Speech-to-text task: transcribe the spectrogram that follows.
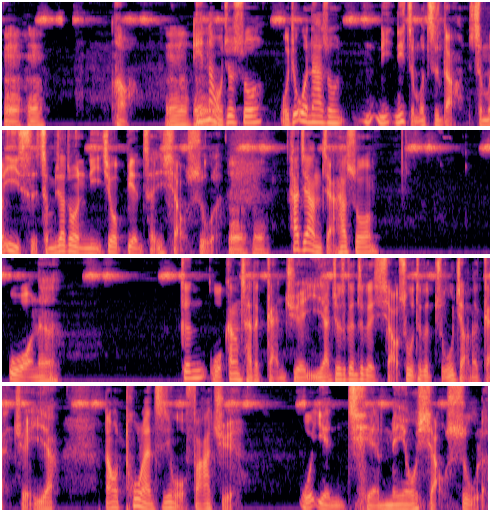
嗯哼，好，嗯，哎，那我就说，我就问他说，你你怎么知道？什么意思？什么叫做你就变成小树了？嗯哼，他这样讲，他说，我呢。跟我刚才的感觉一样，就是跟这个小树这个主角的感觉一样。然后突然之间，我发觉我眼前没有小树了，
